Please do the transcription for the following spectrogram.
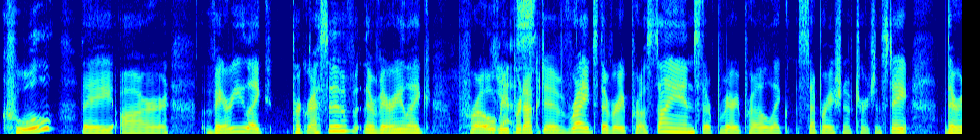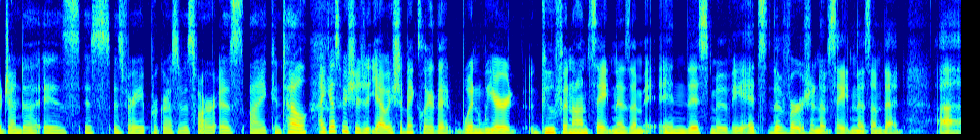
cool. They are very like progressive. They're very like pro Yes. reproductive rights. They're very pro science. They're very pro like separation of church and state. Their agenda is is is very progressive as far as I can tell. I guess we should, yeah, we should make clear that when we are goofing on Satanism in this movie, it's the version of Satanism that uh,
